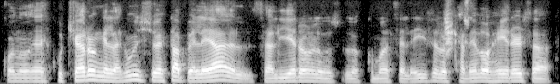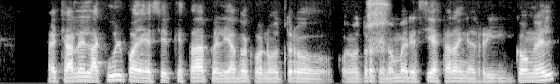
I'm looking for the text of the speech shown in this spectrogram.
cuando escucharon el anuncio de esta pelea, salieron los, los como se le dice, los Canelo haters a, a, echarle la culpa y decir que estaba peleando con otro, con otro que no merecía estar en el ring con él.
